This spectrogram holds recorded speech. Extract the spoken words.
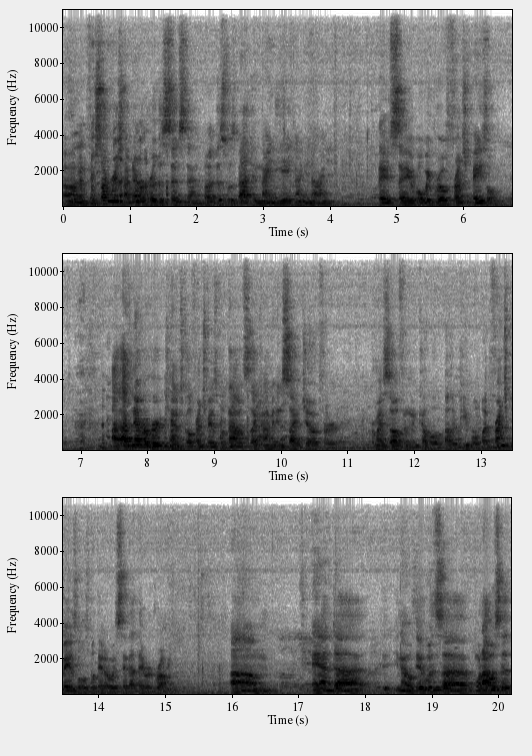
Um, and for some reason, I've never heard this since then, but this was back in 98, 99. They'd say, well, we grow French basil. I, have never heard cannabis called French basil, but now it's like kind of an inside joke for, for myself and a couple other people. But French basil is what they'd always say that they were growing. Um, and, uh, you know, it was, uh, when I was a,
